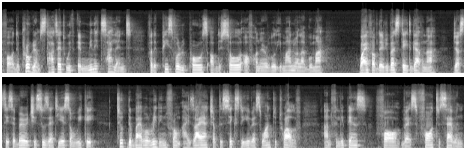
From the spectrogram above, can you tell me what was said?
Therefore, the program started with a minute silence for the peaceful repose of the soul of Honorable Emmanuel Aguma, wife of the Rivers State Governor, Justice Eberechi Suzette Nyesom Wike, took the Bible reading from Isaiah chapter 60 verse 1 to 12 and Philippians 4 verse 4 to 7.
